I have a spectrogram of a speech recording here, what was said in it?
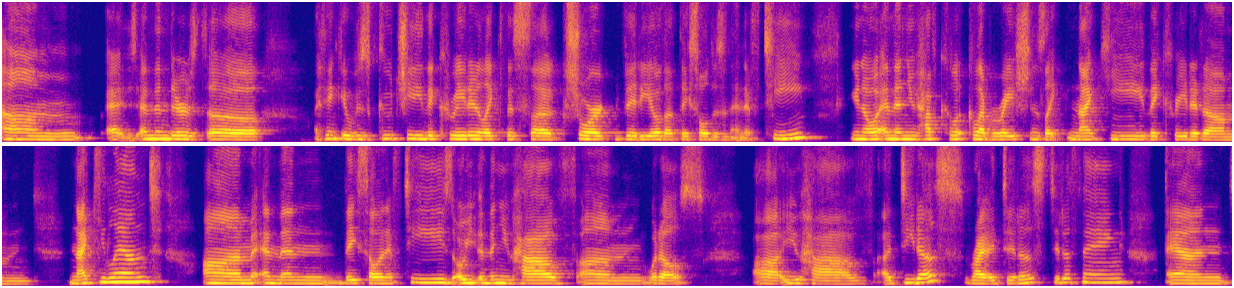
Um, and then there's the I think it was Gucci. They created like this uh, short video that they sold as an NFT you know and then you have collaborations like nike they created um Nike Land. Um, and then they sell NFTs, or and then you have um, what else? Uh, you have Adidas, right? Adidas did a thing, and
